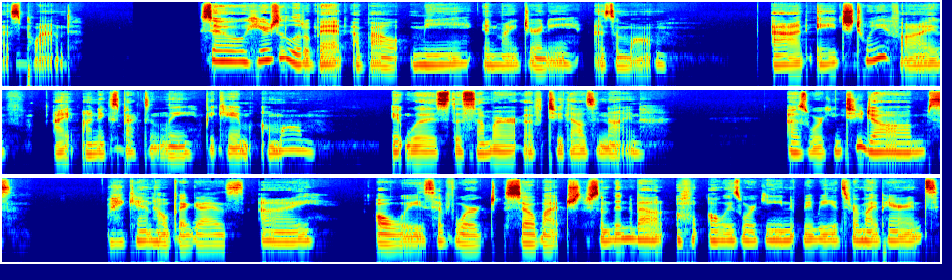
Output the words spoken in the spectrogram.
as mm-hmm. planned. So, here's a little bit about me and my journey as a mom. At age 25, I unexpectedly became a mom. It was the summer of 2009. I was working two jobs. I can't help it, guys. I always have worked so much. There's something about always working. Maybe it's from my parents.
